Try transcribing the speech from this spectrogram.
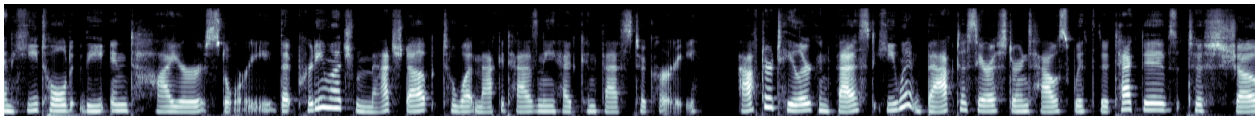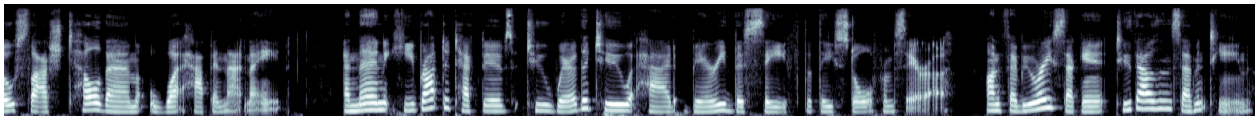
And he told the entire story that pretty much matched up to what McAtasney had confessed to Curry. After Taylor confessed, he went back to Sarah Stern's house with detectives to show slash tell them what happened that night. And then he brought detectives to where the two had buried the safe that they stole from Sarah. On February 2nd, 2017,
